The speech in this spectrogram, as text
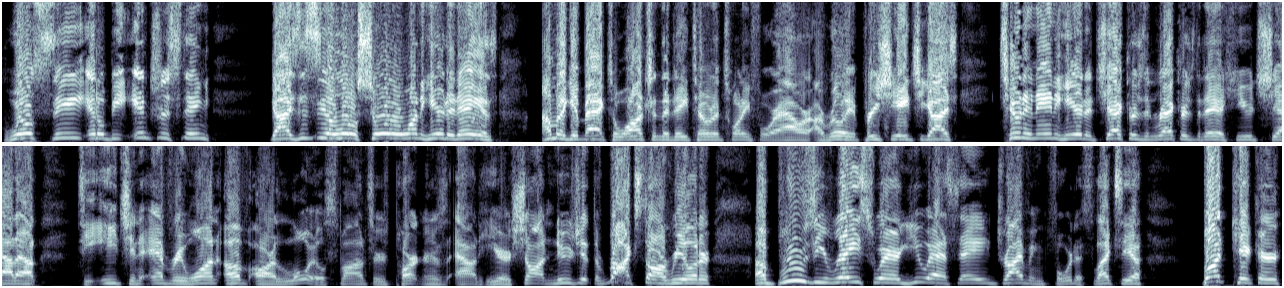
we'll see. It'll be interesting. Guys, this is a little shorter one here today as I'm going to get back to watching the Daytona 24 hour. I really appreciate you guys tuning in here to Checkers and Wreckers today. A huge shout out to each and every one of our loyal sponsors, partners out here. Sean Nugent, the Rockstar Realtor, a Bruzy Racewear USA, driving for dyslexia, butt kicker,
